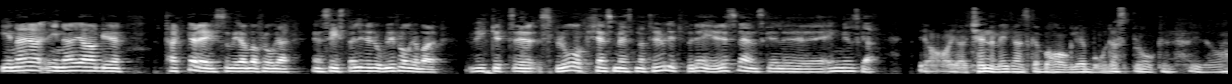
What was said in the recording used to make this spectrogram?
innan jag, innan jag eh, tackar dig så vill jag bara fråga en sista lite rolig fråga bara. Vilket eh, språk känns mest naturligt för dig? Är det svenska eller engelska? Ja, jag känner mig ganska behaglig i båda språken idag.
